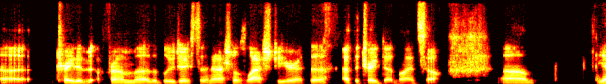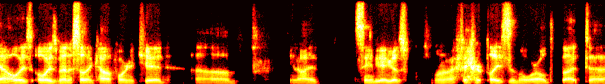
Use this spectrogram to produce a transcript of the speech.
uh, traded from uh, the Blue Jays to the Nationals last year at the at the trade deadline. So um, yeah, always always been a Southern California kid. Um, you know, I, San Diego's one of my favorite places in the world, but uh,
